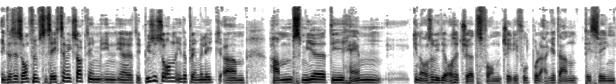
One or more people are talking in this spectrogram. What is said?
in der Saison 15-16, wie gesagt, in, in ihrer Debütsaison in der Premier League, ähm, haben es mir die Heim genauso wie die Auswärts-Shirts von JD Football angetan und deswegen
